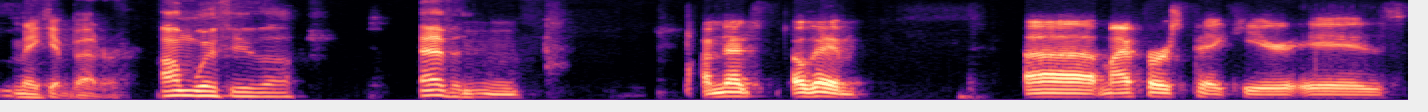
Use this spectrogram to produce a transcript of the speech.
Make it better. I'm with you though. Evan, Mhm. I'm next. Okay. Uh, my first pick here is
